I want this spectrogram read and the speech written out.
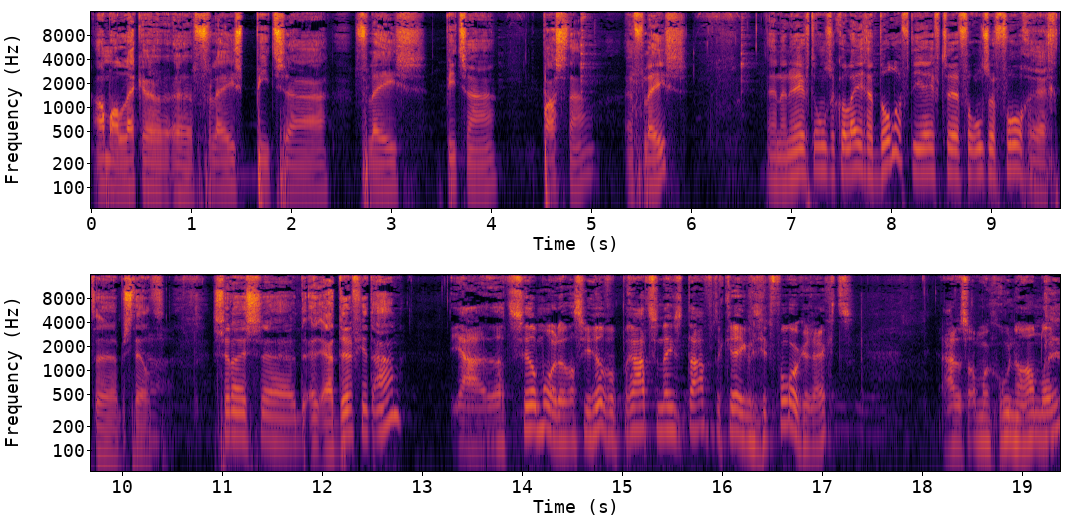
Allemaal lekker eh, vlees, pizza, vlees, pizza, pasta en vlees. En eh, nu heeft onze collega Dolf, die heeft eh, voor ons een voorgerecht besteld. Zullen we eens, ja, durf je het aan? Ja, dat is heel mooi. Er was hier heel veel praats aan deze tafel. Toen kregen we dit voorgerecht. Ja, dat is allemaal groene handel.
